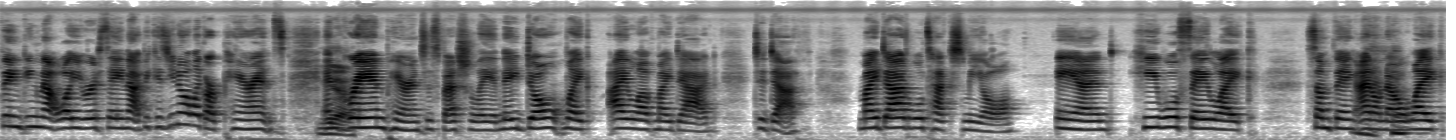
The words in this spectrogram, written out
thinking that while you were saying that because you know, like our parents and Yeah. grandparents, especially, and they don't like. I love my dad to death. My dad will text me, y'all, and he will say, like, something, I don't know, like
